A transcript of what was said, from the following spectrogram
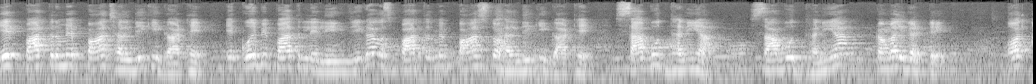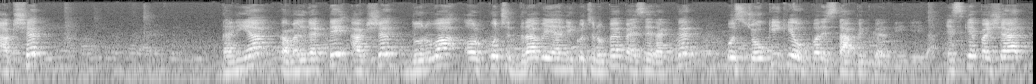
एक पात्र में पाँच हल्दी की गाठें, एक कोई भी पात्र ले लीजिएगा, उस पात्र में पाँच तो हल्दी की गाठें, साबुत धनिया साबुत धनिया कमल गट्टे और अक्षत, धनिया, कमलगट्टे, अक्षत, दुर्वा और कुछ द्रव्य यानी कुछ रुपए पैसे रखकर उस चौकी के ऊपर स्थापित कर दीजिएगा। इसके पश्चात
